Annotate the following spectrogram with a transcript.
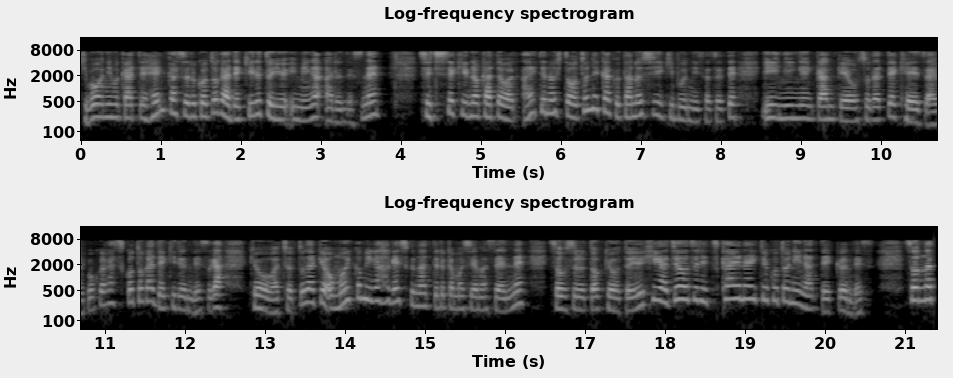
希望に向かって変化することができるという意味があるんですね。七石の方は相手の人をとにかく楽しい気分にさせていい人間関係を育て経済を動かすことができるんですが今日はちょっとだけ思い込みが激しくなってるかもしれませんね。そうすると今日という日が上手に使えないということになっていくんです。そんな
